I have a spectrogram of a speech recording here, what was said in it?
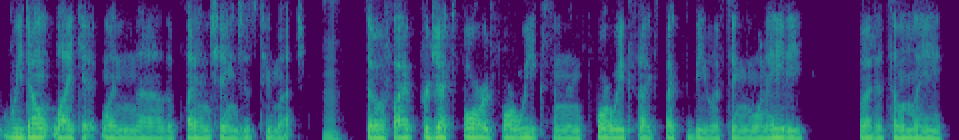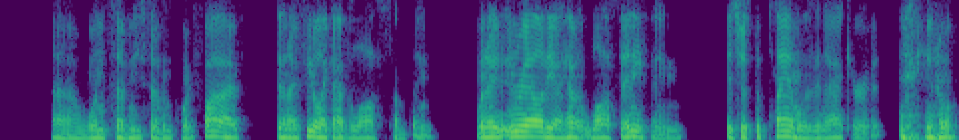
we don't like it when uh, the plan changes too much. Hmm. So if I project forward four weeks and then four weeks I expect to be lifting 180, but it's only uh, 177.5, then I feel like I've lost something. When I, in reality, I haven't lost anything. It's just the plan was inaccurate. you know,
